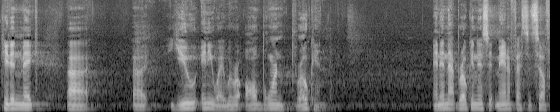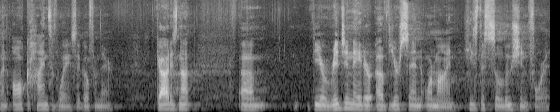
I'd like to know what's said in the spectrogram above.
He didn't make uh, uh, you anyway. We were all born broken. And in that brokenness, it manifests itself in all kinds of ways that go from there. God is not um, the originator of your sin or mine, He's the solution for it.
